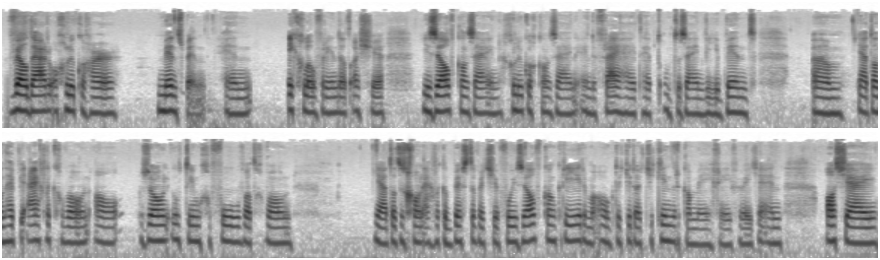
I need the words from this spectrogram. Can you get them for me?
wel daardoor gelukkiger mens ben. En ik geloof erin dat als je jezelf kan zijn, gelukkig kan zijn en de vrijheid hebt om te zijn wie je bent um, ja, dan heb je eigenlijk gewoon al zo'n ultiem gevoel, wat gewoon, ja, dat is gewoon eigenlijk het beste wat je voor jezelf kan creëren, maar ook dat je dat je kinderen kan meegeven, weet je. En als jij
